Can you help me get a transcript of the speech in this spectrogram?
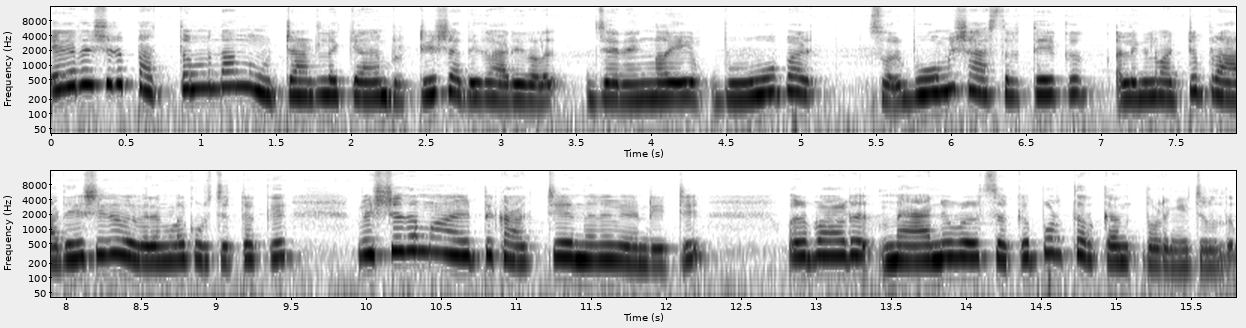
ഏകദേശം ഒരു പത്തൊമ്പതാം നൂറ്റാണ്ടിലേക്കാണ് ബ്രിട്ടീഷ് അധികാരികൾ ജനങ്ങളെയും ഭൂപ സോറി ഭൂമിശാസ്ത്രത്തേക്ക് അല്ലെങ്കിൽ മറ്റു പ്രാദേശിക വിവരങ്ങളെ കുറിച്ചിട്ടൊക്കെ വിശദമായിട്ട് കളക്ട് ചെയ്യുന്നതിന് വേണ്ടിയിട്ട് ഒരുപാട് മാനുവൽസൊക്കെ പുറത്തിറക്കാൻ തുടങ്ങിയിട്ടുള്ളത്.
